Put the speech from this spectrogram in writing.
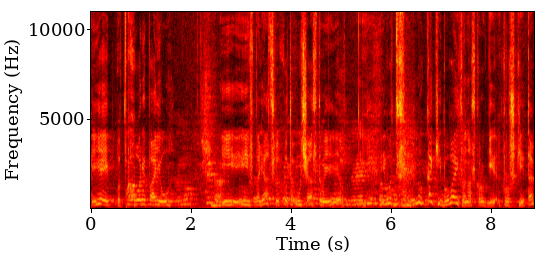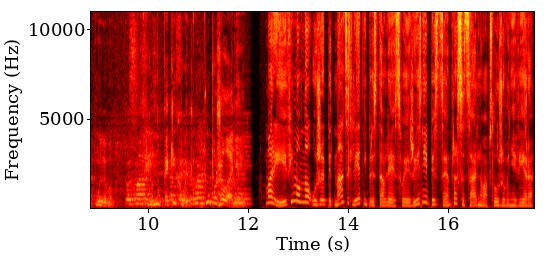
Я и в хоре пою, и, и в плясках вот участвую. И, и вот, ну, какие бывают у нас круги, кружки, так мы, ну, какие ходят, ну, по желанию. Мария Ефимовна уже 15 лет не представляет своей жизни без Центра социального обслуживания «Вера».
